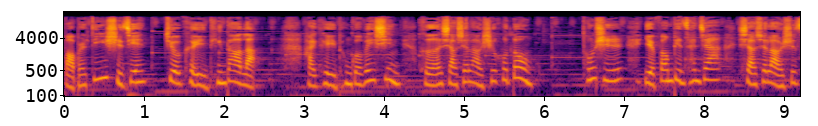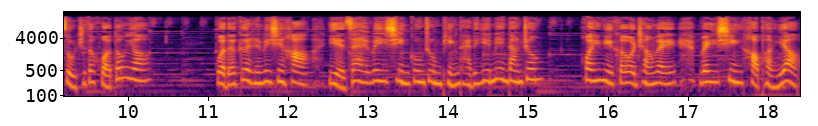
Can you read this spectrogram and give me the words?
宝贝儿第一时间就可以听到了。还可以通过微信和小学老师互动，同时也方便参加小学老师组织的活动哟。我的个人微信号也在微信公众平台的页面当中，欢迎你和我成为微信好朋友。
